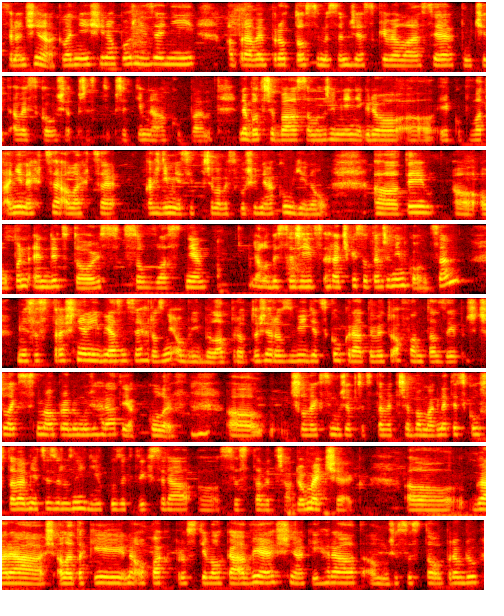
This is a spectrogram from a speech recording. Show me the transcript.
finančně nákladnější na pořízení a právě proto si myslím, že je skvělé si je půjčit a vyzkoušet před, tím nákupem. Nebo třeba samozřejmě někdo eh, je kupovat ani nechce, ale chce každý měsíc třeba vyzkoušet nějakou jinou. Eh, ty eh, open-ended toys jsou vlastně, dalo by se říct, hračky s otevřeným koncem, mně se strašně líbí, já jsem se je hrozně oblíbila, protože rozvíjí dětskou kreativitu a fantazii, protože člověk si s nimi opravdu může hrát jakkoliv. Mm. Člověk si může představit třeba magnetickou stavebnici z různých dílků, ze kterých se dá uh, sestavit třeba domeček, uh, garáž, ale taky naopak prostě velká věž, nějaký hrad a může se z toho opravdu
